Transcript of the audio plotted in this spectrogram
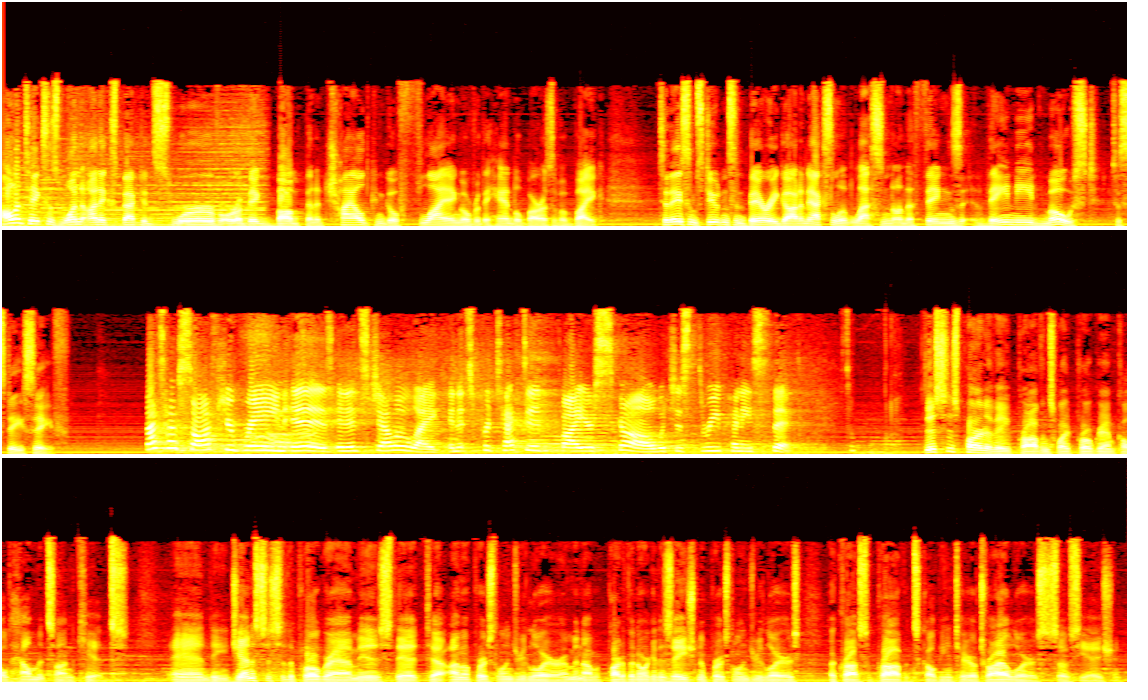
All it takes is one unexpected swerve or a big bump, and a child can go flying over the handlebars of a bike. Today, some students in Barrie got an excellent lesson on the things they need most to stay safe. That's how soft your brain is, and it's jello like, and it's protected by your skull, which is three pennies thick. So this is part of a province wide program called Helmets on Kids. And the genesis of the program is that uh, I'm a personal injury lawyer, and I'm a part of an organization of personal injury lawyers across the province called the Ontario Trial Lawyers Association.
